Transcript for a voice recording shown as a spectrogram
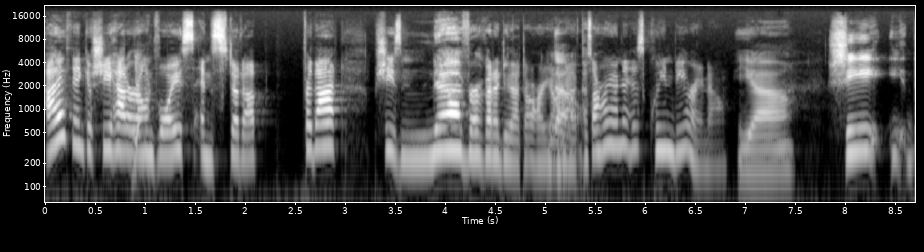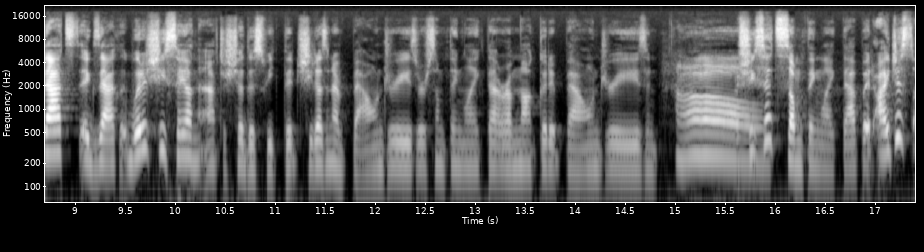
I think if she had her Yeah. own voice and stood up for that, she's never gonna do that to Ariana No. because Ariana is queen bee right now. yeah. She that's exactly what did she say on the after show this week that she doesn't have boundaries or something like that or I'm not good at boundaries and Oh, she said something like that but I just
